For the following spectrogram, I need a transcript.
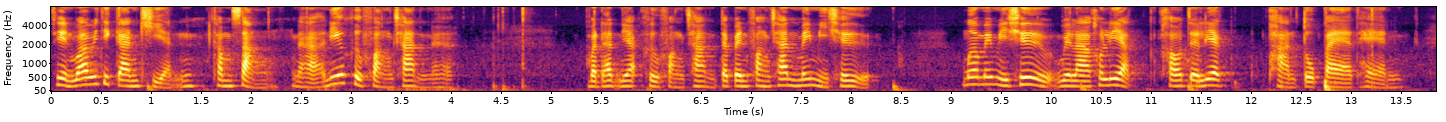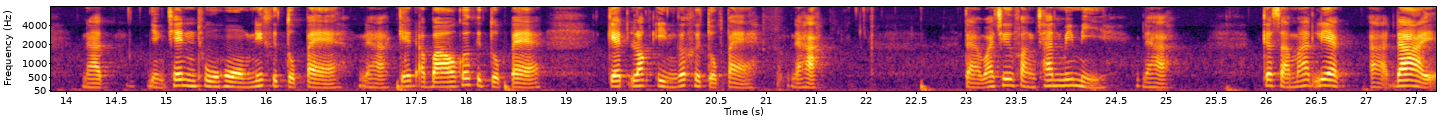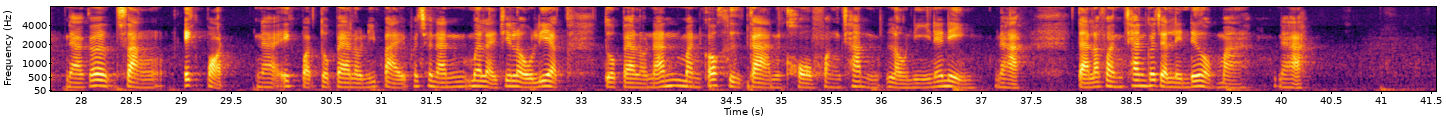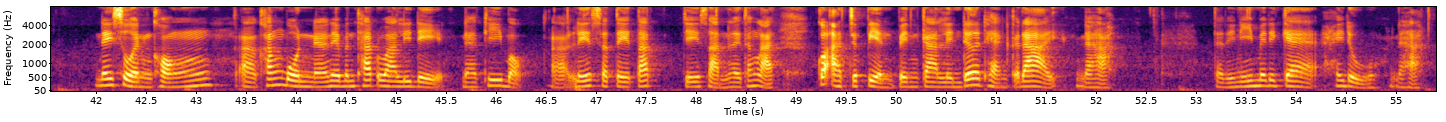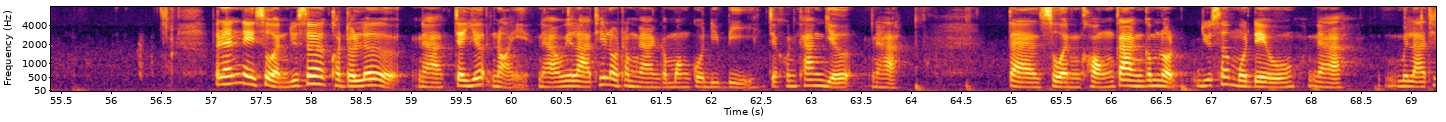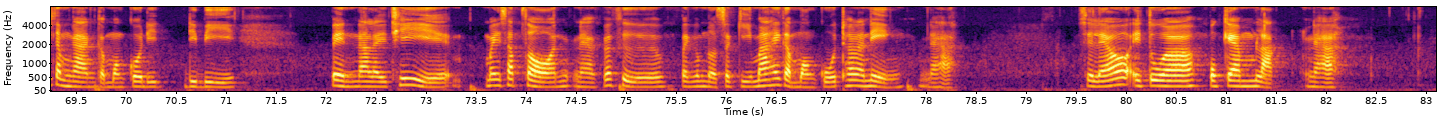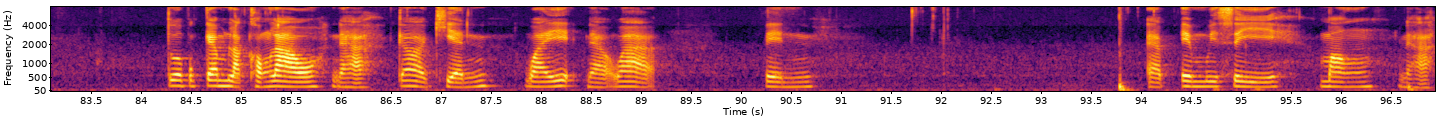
จะเห็นว่าวิธีการเขียนคำสั่งนะคะนี่ก็คือฟังก์ชันนะคะ บรรทัดนี้คือฟังก์ชัน แต่เป็นฟังก์ชันไม่มีชื่อ เมื่อไม่มีชื่อเวลาเขาเรียกเขาจะเรียกผ่านตัวแปรแทนนะอย่างเช่น to home นี่คือตัวแปรนะคะ get about ก็คือตัวแปร get login ก็คือตัวแปรนะคะ แต่ว่าชื่อฟังก์ชันไม่มีนะคะ ก็สามารถเรียกได้นะก็สั่ง export นะ export ตัวแปรเหล่านี้ไป เพราะฉะนั้นเมื่อไหร่ที่เราเรียก ตัวแปรเหล่านั้นมันก็คือการ call ฟังก์ชันเหล่านี้นั่นเองนะคะ แต่ละฟังก์ชันก็จะเรนเดอร์ออกมานะคะ ในส่วนของอข้างบนนะในบรรทัด validate นะที่บอก let status JSON อะไรทั้งหลาย ก็อาจจะเปลี่ยนเป็นการเรนเดอร์แทนก็ได้นะคะ แต่ทีนี้ไม่ได้แก้ให้ดูนะคะ เพราะฉะนั้นในส่วน user controller นะจะเยอะหน่อยนะเวลาที่เราทำงานกับ MongoDB จะค่อนข้างเยอะนะคะแต่ส่วนของการกำหนด user model นะคะเวลาที่ทำงานกับ MongoDB เป็นอะไรที่ไม่ซับซ้อนนะก็คือเป็นกำหนดสกีมาให้กับ Mongo เท่านั้นเองนะคะเสร็จแล้วไอตัวโปรแกรมหลักนะคะตัวโปรแกรมหลักของเรานะคะ ก็เขียนไว้นะว่าเป็น แอป MVC มองนะคะ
